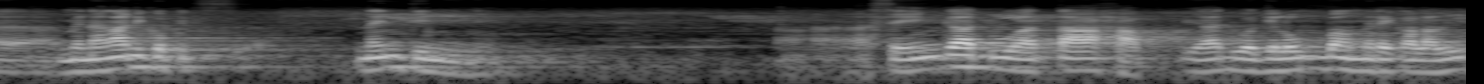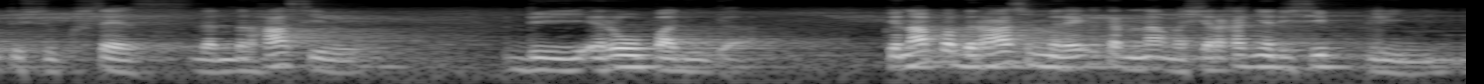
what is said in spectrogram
uh, menangani COVID-19 ini sehingga dua tahap ya dua gelombang mereka lalu itu sukses dan berhasil di Eropa juga. Kenapa berhasil mereka karena masyarakatnya disiplin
